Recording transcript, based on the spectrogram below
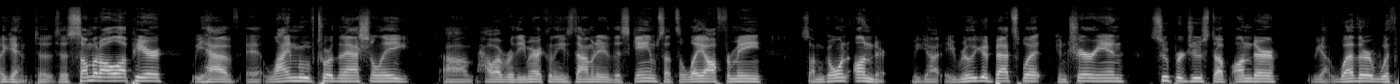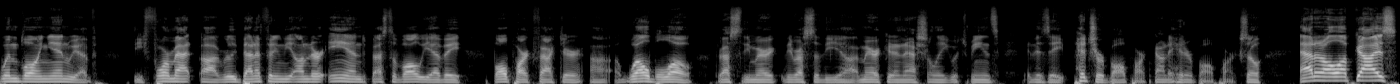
again, to, to sum it all up here, we have a line move toward the National League. Um, however, the American League has dominated this game, so that's a layoff for me. So I'm going under. We got a really good bet split, contrarian, super juiced up under. We got weather with wind blowing in. We have the format uh, really benefiting the under, and best of all, we have a ballpark factor uh, well below the rest of the American, the rest of the uh, American and National League, which means it is a pitcher ballpark, not a hitter ballpark. So add it all up, guys.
